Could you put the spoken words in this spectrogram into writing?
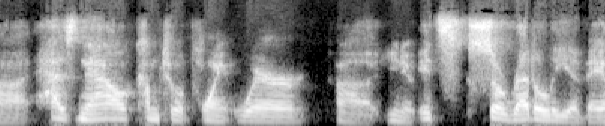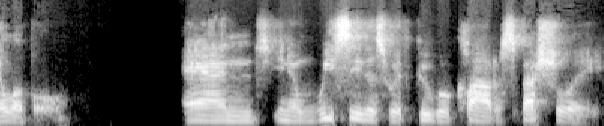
uh, has now come to a point where uh, you know it's so readily available. And you know we see this with Google Cloud especially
